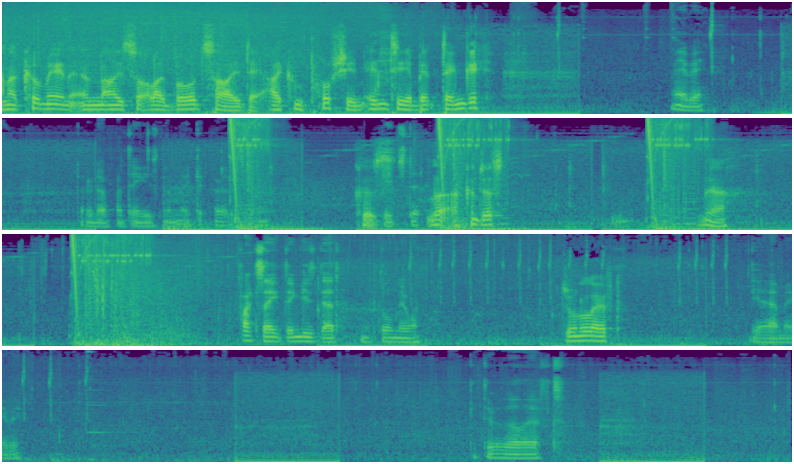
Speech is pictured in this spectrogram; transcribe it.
and I come in and I sort of like broadside it, I can push him into your bit dinghy. Maybe. Don't know if my dinghy's gonna make it further. Because, look, I can just... Yeah. Fuck's sake, dinghy's dead. Build a new one. Do you want to lift? Yeah, maybe. Could do the a lift.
